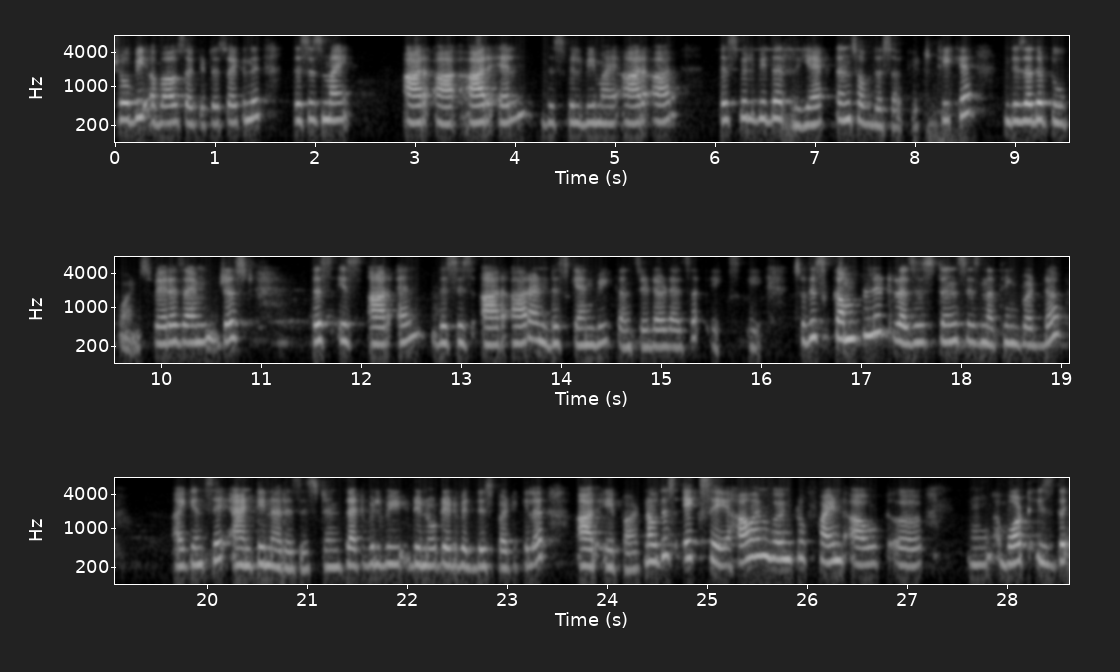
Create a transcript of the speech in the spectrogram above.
जो भी अबाव सर्किट है। So I can this is my R R R L this will be my R R this will be the reactance of the circuit ठीक है? This R the two point where as I am just this is RL, this is RR, and this can be considered as a XA. So this complete resistance is nothing but the, I can say antenna resistance that will be denoted with this particular RA part. Now this XA, how I'm going to find out uh, mm, what is the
